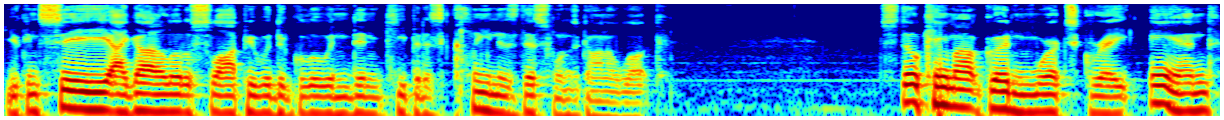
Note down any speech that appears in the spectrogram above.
you can see I got a little sloppy with the glue and didn't keep it as clean as this one's gonna look. Still came out good and works great. And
